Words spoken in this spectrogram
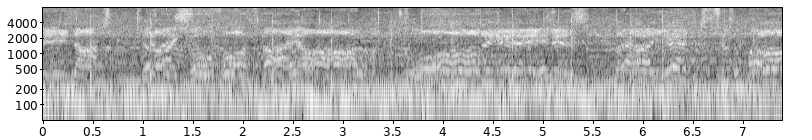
me not till I show forth thy arm to all the ages that are yet to come.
